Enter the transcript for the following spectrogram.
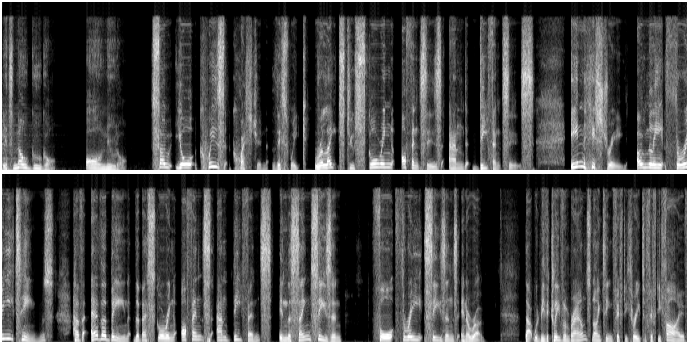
It's no Google, all noodle. So your quiz question this week relates to scoring offenses and defenses. In history, only three teams have ever been the best scoring offense and defense in the same season for three seasons in a row. That would be the Cleveland Browns, 1953 to 55.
